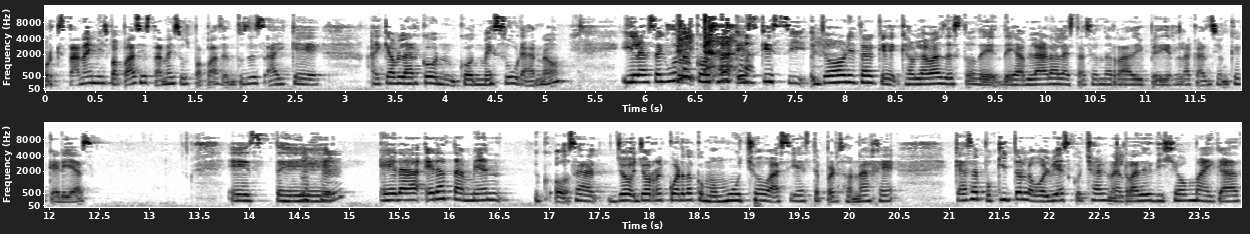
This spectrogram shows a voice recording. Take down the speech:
porque están ahí mis papás y están ahí sus papás, entonces hay que, hay que hablar con, con mesura, ¿no? Y la segunda cosa es que sí, yo ahorita que, que hablabas de esto de, de, hablar a la estación de radio y pedir la canción que querías, este, era, era también, o sea, yo, yo recuerdo como mucho así este personaje que hace poquito lo volví a escuchar en el radio y dije, oh my god,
